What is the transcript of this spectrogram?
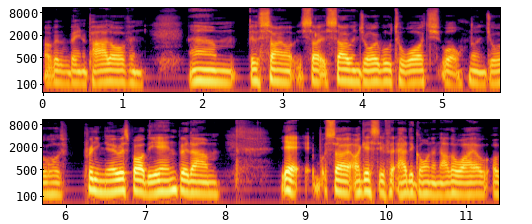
I've ever been a part of, and um, it was so so so enjoyable to watch. Well, not enjoyable. I was pretty nervous by the end, but um, yeah. So I guess if it had gone another way, I, I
